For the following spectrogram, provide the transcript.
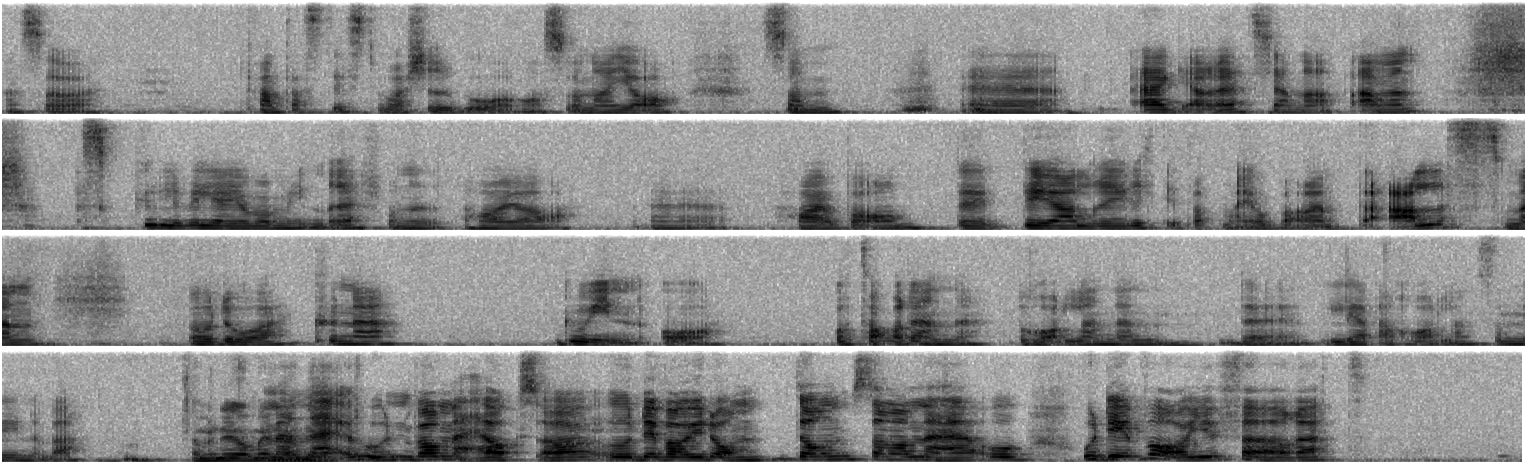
alltså, fantastiskt att vara 20 år och så när jag som eh, ägare känner att ah, men, jag skulle vilja jobba mindre för nu har jag, eh, har jag barn. Det, det är aldrig riktigt att man jobbar inte alls men och då kunna gå in och, och ta den rollen, den, den ledarrollen som det innebär. Ja, men det Men det- nej, hon var med också och det var ju de, de som var med och, och det var ju för att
